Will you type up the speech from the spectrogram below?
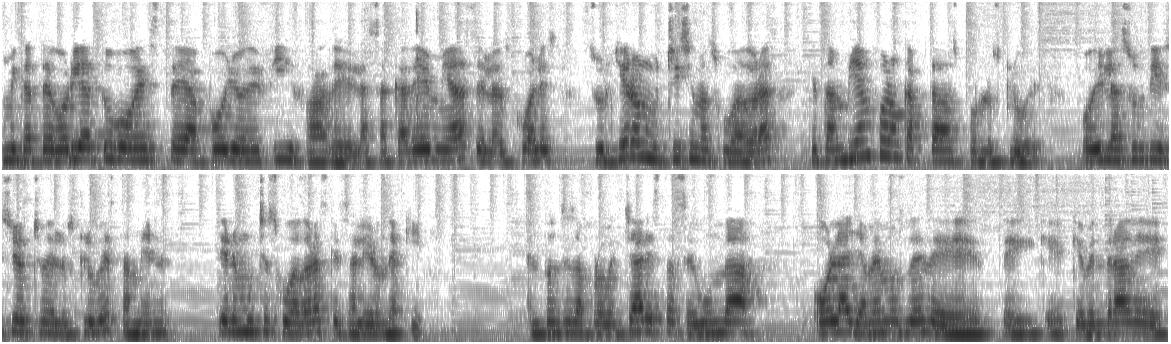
mi categoría tuvo este apoyo de FIFA, de las academias, de las cuales surgieron muchísimas jugadoras que también fueron captadas por los clubes. Hoy la sub-18 de los clubes también tiene muchas jugadoras que salieron de aquí. Entonces aprovechar esta segunda ola, llamémosle, de, que, vendrá de,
